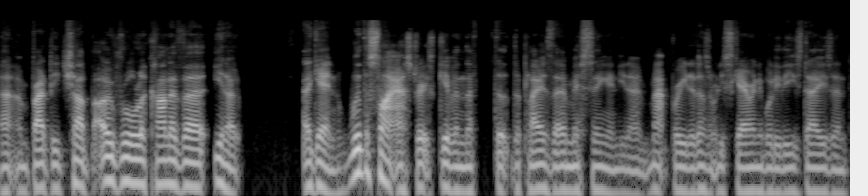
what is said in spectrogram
uh, and Bradley Chubb. But overall, a kind of a you know, again with a slight asterisk given the, the, the players they're missing, and you know Matt Breida doesn't really scare anybody these days, and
